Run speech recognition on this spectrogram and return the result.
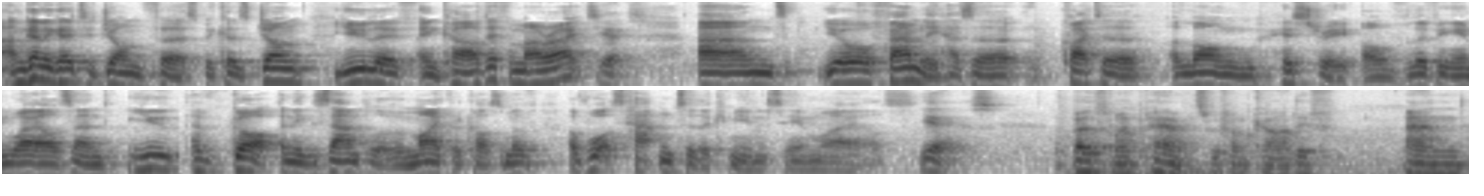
I'm going to go to John first because, John, you live in Cardiff, am I right? Yes. And your family has a quite a, a, long history of living in Wales, and you have got an example of a microcosm of, of what's happened to the community in Wales. Yes. Both my parents were from Cardiff, and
